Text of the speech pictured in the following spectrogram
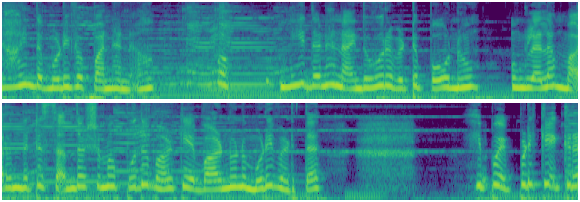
நான் இந்த முடிவை பண்ணனா? நீ தானே நான் இந்த ஊரை விட்டு போகணும்? உங்களெல்லாம் மறந்துட்டு சந்தோஷமா புது வாழ்க்கையை வாழணும்னு முடிவெடுத்த? இப்போ இப்படி கேட்குற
